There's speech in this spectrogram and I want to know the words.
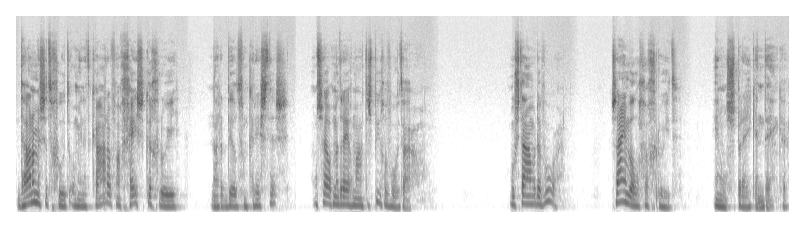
Daarom is het goed om in het kader van geestelijke groei naar het beeld van Christus onszelf met regelmaat de spiegel voor te houden. Hoe staan we ervoor? Zijn we al gegroeid in ons spreken en denken?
